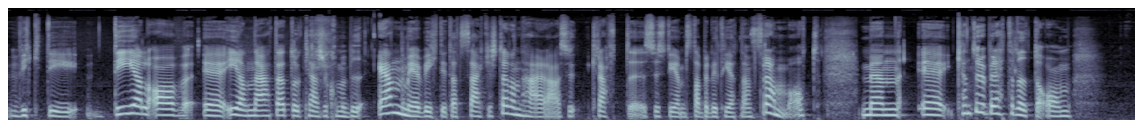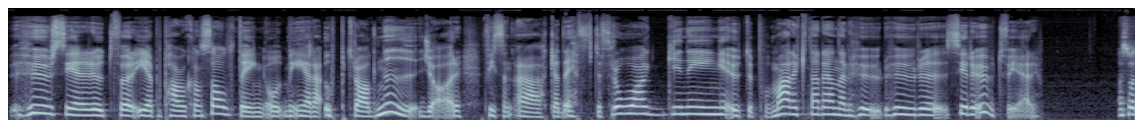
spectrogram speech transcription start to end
viktig del av eh, elnätet och kanske kommer bli än mer viktigt att säkerställa den här eh, kraftsystemstabiliteten framåt. Men kan inte du berätta lite om hur ser det ut för er på Power Consulting och med era uppdrag ni gör? Finns det en ökad efterfrågning ute på marknaden eller hur, hur ser det ut för er? Alltså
